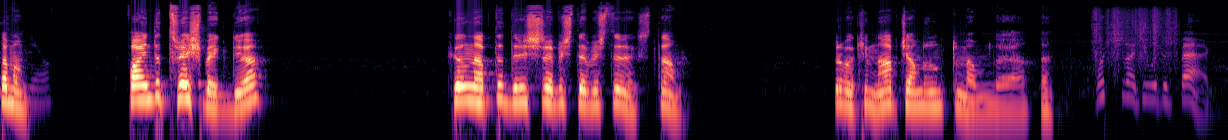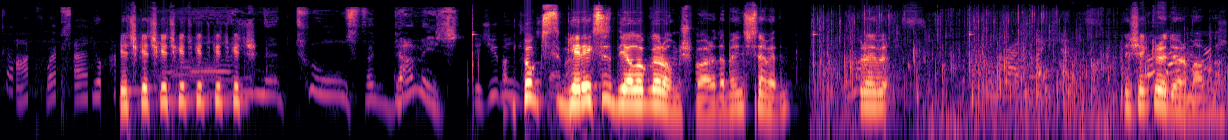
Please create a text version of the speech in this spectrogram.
Tamam. in you. Find the trash bag diyor. Clean up the dish rubbish rubbish. Tamam. Dur bakayım ne yapacağımızı unuttum ben bunda ya. Heh. what should I do with this bag? Geç geç geç geç geç geç geç. Çok gereksiz diyaloglar olmuş bu arada. Ben hiç sevmedim. Buraya bir teşekkür ediyorum abla.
